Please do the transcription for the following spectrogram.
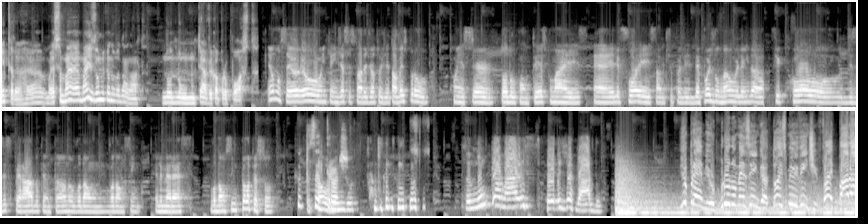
entra. É, essa é mais- é mais uma que eu não vou dar nota. não, não, não tem a ver com a proposta. Eu não sei, eu, eu entendi essa história de outro jeito. Talvez por eu conhecer todo o contexto, mas é, ele foi, sabe, tipo, ele depois do não, ele ainda ficou desesperado tentando. Vou dar um, vou dar um 5. Ele merece. Vou dar um 5 pela pessoa. Você é trouxa. Você nunca mais ser jogado. E o prêmio Bruno Mezenga 2020 vai para.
